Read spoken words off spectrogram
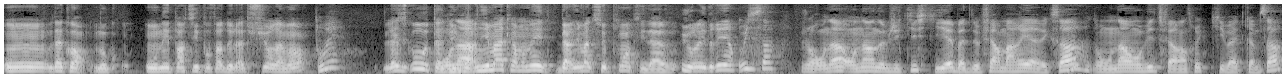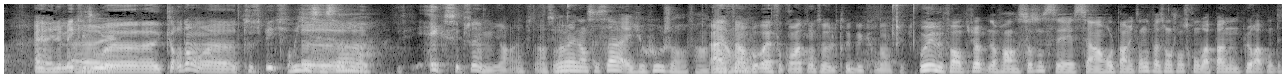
on, d'accord. Donc on est parti pour faire de l'absurde à mort. Ouais. let's go. T'as On du a- Bernie Mac à un moment donné. Bernie Mac se pointe, il a hurlé de rire. Oui, c'est ça. Genre, on a, on a un objectif qui est bah, de faire marrer avec ça. On a envie de faire un truc qui va être comme ça. Eh, le mec qui Euh, joue euh, euh, Speak. Oui, c'est ça. Exceptionnel, il y a rien, putain. Ouais, ouais, non, c'est ça. Et du coup, genre, enfin. Ah, clairement- ouais, faut qu'on raconte euh, le truc de Cure-dent aussi. Oui, mais enfin, tu vois, enfin, de toute façon, c'est un rôle parmi tant. De toute façon, je pense qu'on va pas non plus raconter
